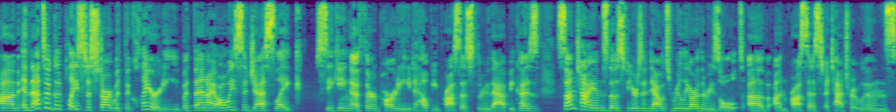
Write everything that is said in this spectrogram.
Um, and that's a good place to start with the clarity. But then I always suggest like seeking a third party to help you process through that because sometimes those fears and doubts really are the result of unprocessed attachment wounds,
